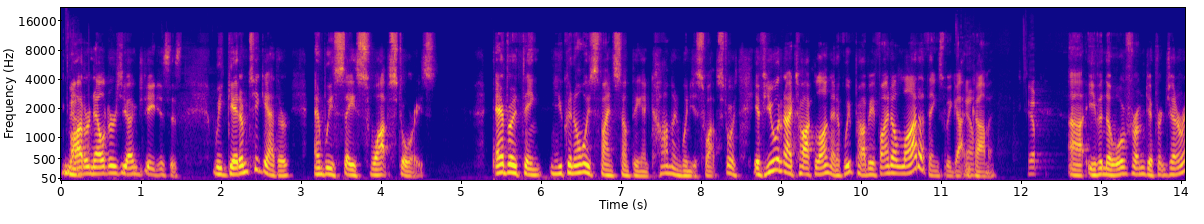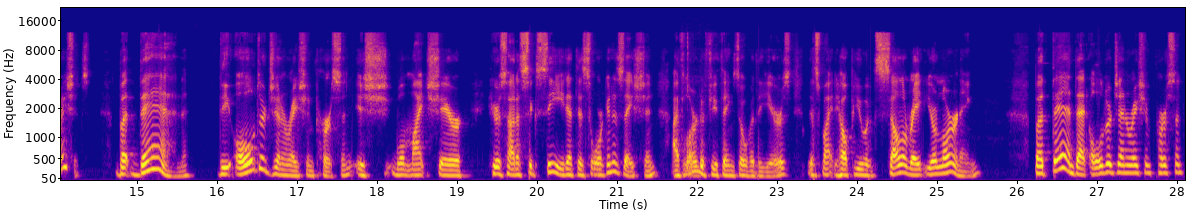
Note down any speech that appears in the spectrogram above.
Modern yeah. elders, young geniuses. We get them together and we say swap stories. Everything, you can always find something in common when you swap stories. If you and I talk long enough, we probably find a lot of things we got in common Yep. uh, even though we're from different generations. But then the older generation person is will might share here's how to succeed at this organization. I've learned a few things over the years. This might help you accelerate your learning. But then that older generation person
